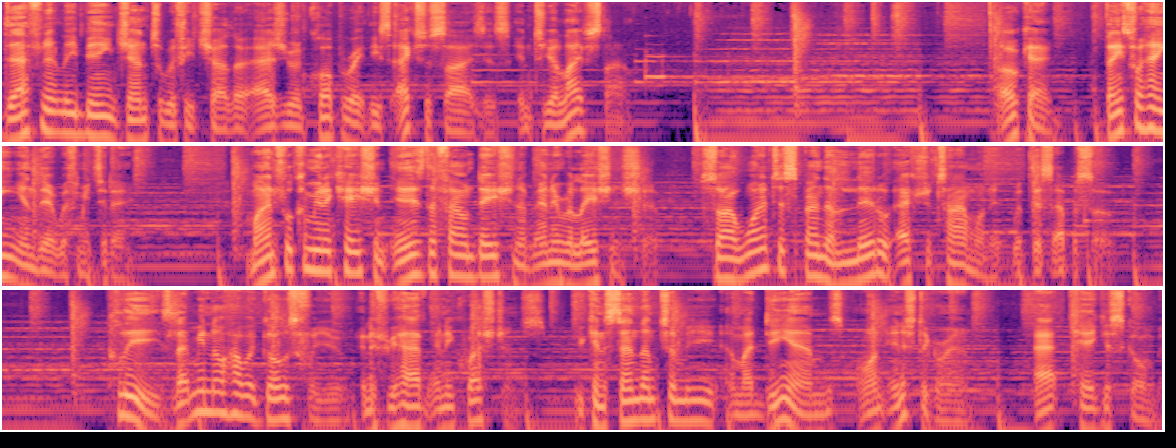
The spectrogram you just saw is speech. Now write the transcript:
Definitely being gentle with each other as you incorporate these exercises into your lifestyle. Okay, thanks for hanging in there with me today. Mindful communication is the foundation of any relationship, so I wanted to spend a little extra time on it with this episode. Please let me know how it goes for you, and if you have any questions, you can send them to me in my DMs on Instagram at kgiscombe.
